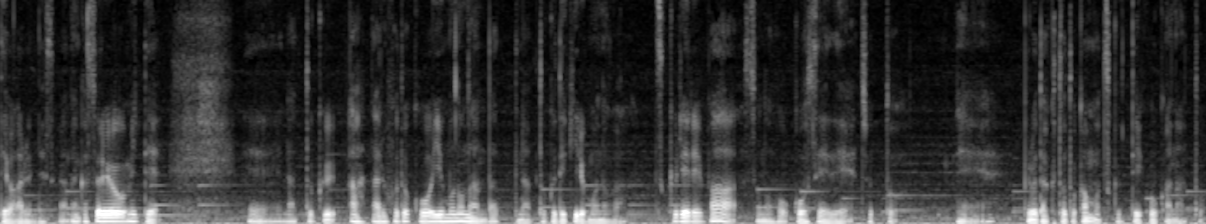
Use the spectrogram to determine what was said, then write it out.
ではあるんですがなんかそれを見て、えー、納得あなるほどこういうものなんだって納得できるものが作れればその方向性でちょっと、ね、プロダクトとかも作っていこうかなと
